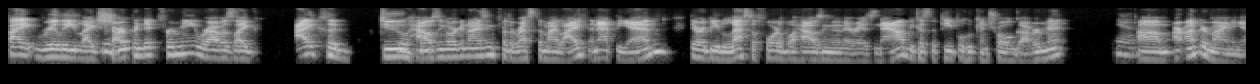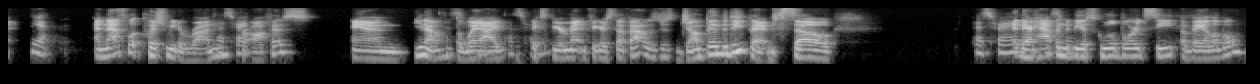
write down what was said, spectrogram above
fight really like mm-hmm. sharpened it for me where i was like i could do mm-hmm. housing organizing for the rest of my life and at the end there would be less affordable housing than there is now because the people who control government yeah. um, are undermining it yeah and that's what pushed me to run right. for office and you know that's the way i experiment and figure stuff out was just jump in the deep end. So that's right. there happened that's to be a school board seat available.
